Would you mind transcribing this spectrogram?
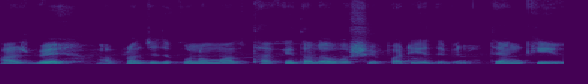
আসবে। আপনার যদি কোনো মাল থাকে তাহলে অবশ্যই পাঠিয়ে দেবেন। থ্যাংক ইউ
